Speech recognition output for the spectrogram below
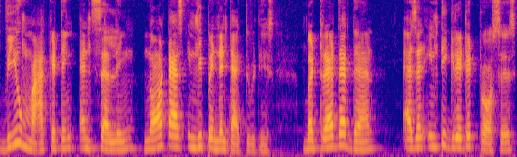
view marketing and selling not as independent activities but rather than as an integrated process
